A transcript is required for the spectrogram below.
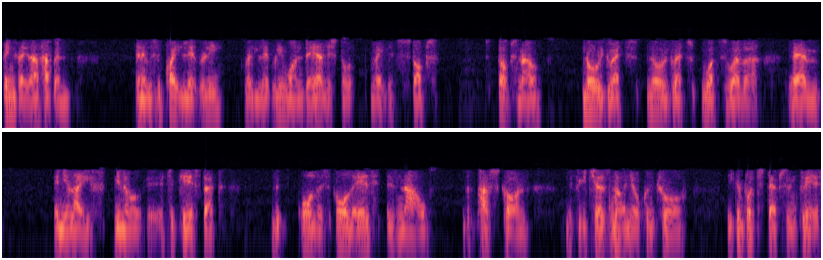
things like that happened, and it was quite literally, quite literally one day I just thought, right, it stops, stops now, no regrets, no regrets whatsoever. Um, in your life, you know, it's a case that the, all this, all it is, is now. The past's gone. The future is not in your control. You can put steps in place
